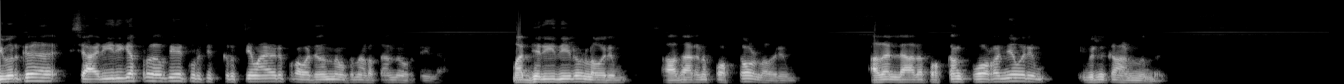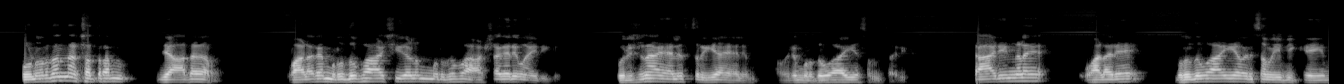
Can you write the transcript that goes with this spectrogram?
ഇവർക്ക് ശാരീരിക പ്രകൃതിയെ കുറിച്ച് കൃത്യമായ ഒരു പ്രവചനം നമുക്ക് നടത്താൻ നിവൃത്തിയില്ല. മധ്യരീതിയിലുള്ളവരും സാധാരണ പൊക്കമുള്ളവരും അതല്ലാതെ പൊക്കം കുറഞ്ഞവരും ഇവർ കാണുന്നുണ്ട്. പുണർദം നക്ഷത്രം ജാതകർ വളരെ മൃദുഭാഷികളും മൃദുഭാഷകരുമായിരിക്കും. പുരുഷനായാലും സ്ത്രീ ആയാലും അവർ മൃദുവായി സംസാരിക്കും. കാര്യങ്ങളെ വളരെ മൃദുവായി അവർ സമീപിക്കുകയും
